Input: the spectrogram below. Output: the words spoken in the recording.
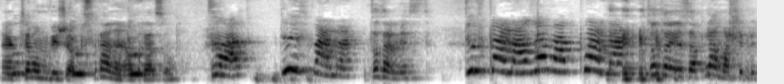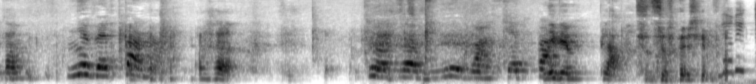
A czemu mówisz, że obsrane od razu? Tak, tu jest plama. Co tam jest? Tu jest plama, zobacz, plama. Co to jest za plama, się pytam. Nie wiem, plama. Aha, To nazywa się plama. nie wiem, plama. To co właśnie... Kiedy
